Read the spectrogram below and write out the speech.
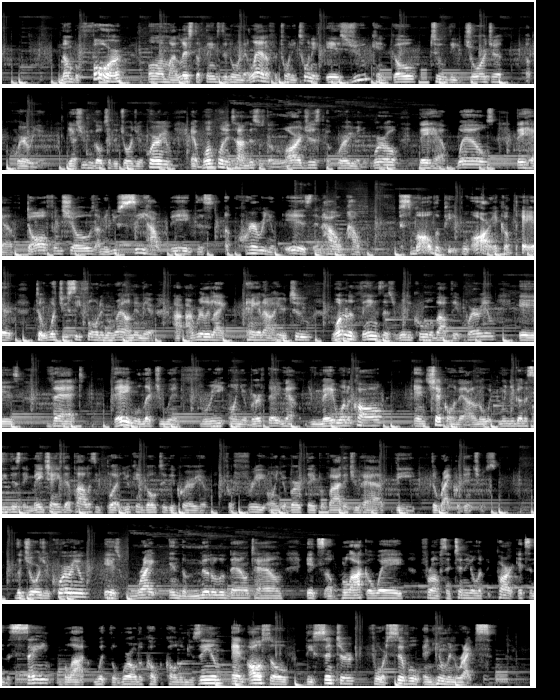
Number four on my list of things to do in Atlanta for 2020 is you can go to the Georgia Aquarium. Yes, you can go to the Georgia Aquarium. At one point in time, this was the largest aquarium in the world. They have whales, they have dolphin shows. I mean, you see how big this aquarium is and how how small the people are and compared to what you see floating around in there. I, I, really like hanging out here too. One of the things that's really cool about the aquarium is that they will let you in free on your birthday. Now, you may want to call and check on that. I don't know when you're going to see this. They may change that policy, but you can go to the aquarium for free on your birthday, provided you have the the right credentials. The Georgia Aquarium is right in the middle of downtown. It's a block away from Centennial Olympic Park. It's in the same block with the World of Coca-Cola Museum and also the Center for Civil and Human Rights.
